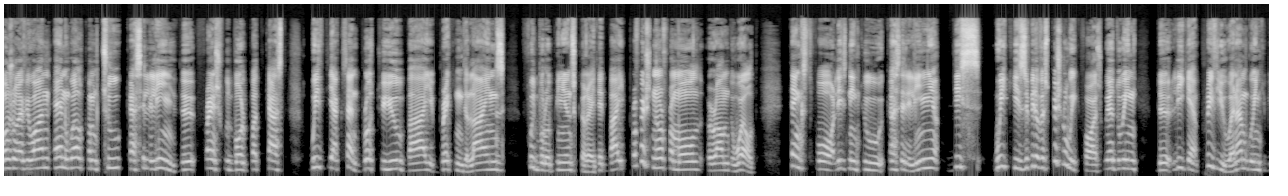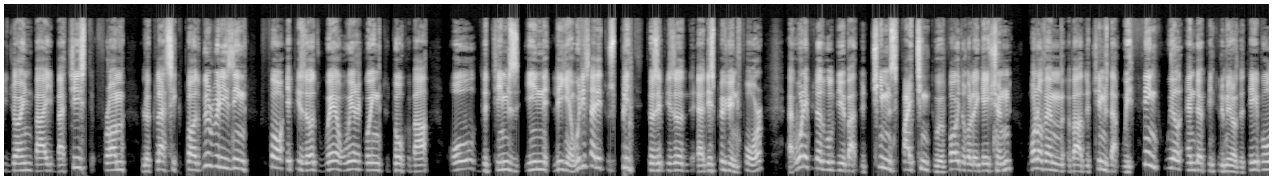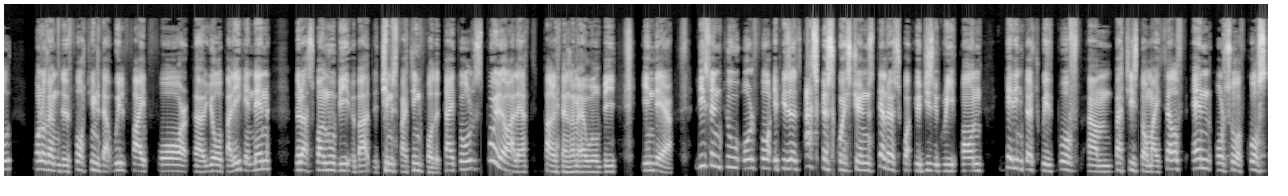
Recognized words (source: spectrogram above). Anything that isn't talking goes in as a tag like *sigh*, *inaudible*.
Bonjour everyone, and welcome to Casser les Lignes, the French football podcast with the accent brought to you by Breaking the Lines, football opinions curated by professionals from all around the world. Thanks for listening to Casser les Lignes. This week is a bit of a special week for us. We are doing the Ligue 1 preview, and I'm going to be joined by Baptiste from Le Classic Pod. We're releasing four episodes where we're going to talk about all the teams in Ligue 1. We decided to split those episodes, uh, this preview in four. Uh, one episode will be about the teams fighting to avoid relegation. One of them about the teams that we think will end up into the middle of the table. One of them, the four teams that will fight for uh, Europa League. And then the last one will be about the teams fighting for the title. Spoiler alert, Paris Saint-Germain will be in there. Listen to all four episodes, ask us questions, tell us what you disagree on, get in touch with both um, Baptiste or myself, and also, of course,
